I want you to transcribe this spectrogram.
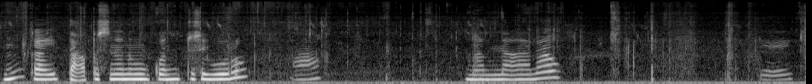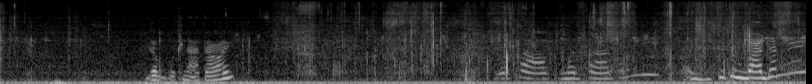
Hmm, kahit tapos na ng kwento siguro. Ah, Mahal na araw. okay. Gabot na ito eh. Magpat, magpat. Ay, dito timbadan eh.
